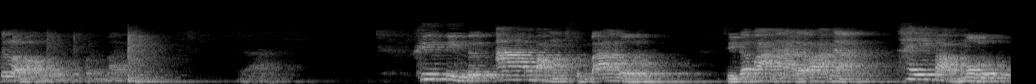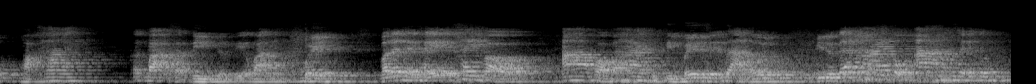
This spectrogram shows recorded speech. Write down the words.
tức là bằng một phần ba. Dạ. khi tìm được a bằng phần ba rồi thì các bạn nào đấy các bạn nhỉ? Thay vào một hoặc hai các bạn sẽ tìm được gì các bạn nhỉ? b. Và đây thầy thấy thay vào a vào hai thì tìm b dễ dàng hơn. Vì được cái hai cộng a nó dễ hơn.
